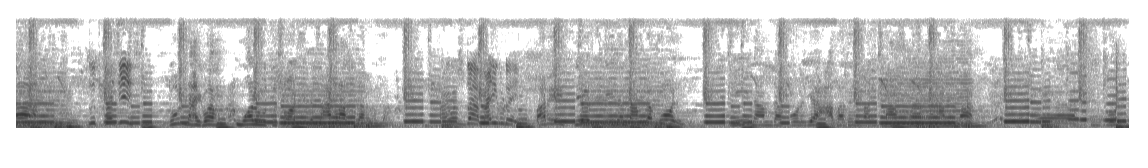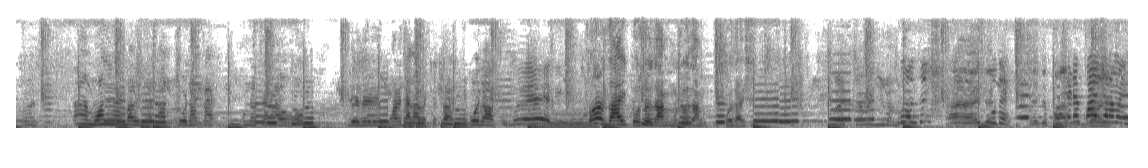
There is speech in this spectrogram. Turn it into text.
হ্যাঁ। দুধ খাচ্ছিস দুধ নাই খোয়া মরে উঠছে শর্ট পাগলা আছে বাড়ি নামটা বল। কি নামটা বল যে আজাদের বাড়ি পাঁচটা হ্যাঁ মনে নাই বাড়ি যা থাক? অন্য হোক পরে দেখা তুই চল যাই তোর হ্যাঁ যে কোথায় এই যে এটা কয় গ্রাম আছে?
